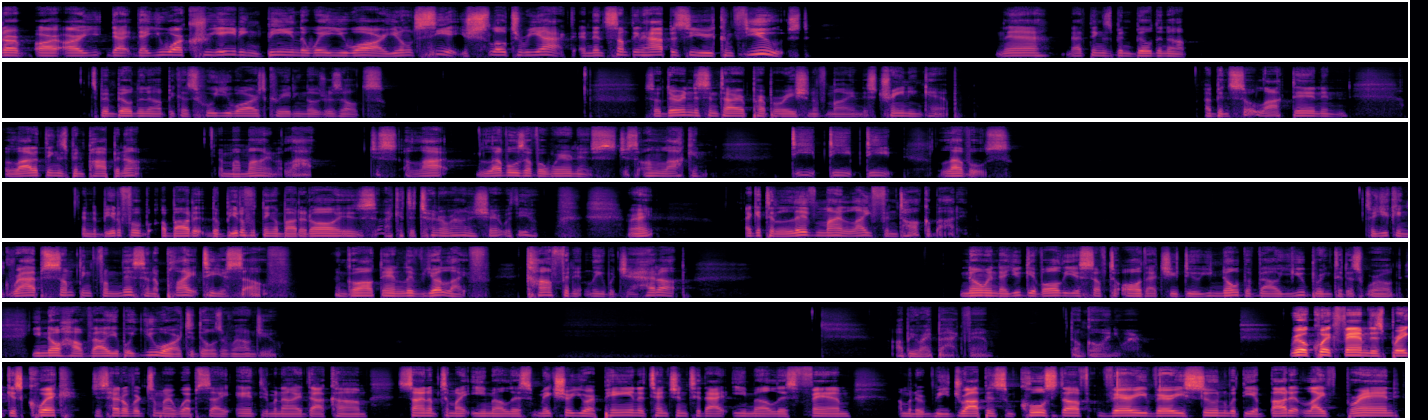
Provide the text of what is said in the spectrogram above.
that are are are that that you are creating being the way you are. You don't see it. You're slow to react, and then something happens to you. You're confused. Nah, that thing's been building up. It's been building up because who you are is creating those results. So during this entire preparation of mine, this training camp, I've been so locked in and a lot of things been popping up in my mind, a lot. Just a lot levels of awareness, just unlocking deep, deep, deep levels And the beautiful about it, the beautiful thing about it all is I get to turn around and share it with you. right? I get to live my life and talk about it. So you can grab something from this and apply it to yourself and go out there and live your life confidently with your head up, knowing that you give all of yourself to all that you do. You know the value you bring to this world, you know how valuable you are to those around you. I'll be right back, fam. Don't go anywhere. Real quick, fam, this break is quick. Just head over to my website, anthonymanaya.com. Sign up to my email list. Make sure you are paying attention to that email list, fam. I'm going to be dropping some cool stuff very, very soon with the About It Life brand.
